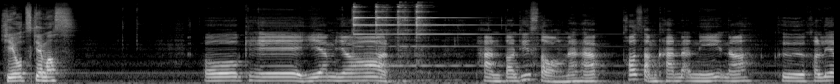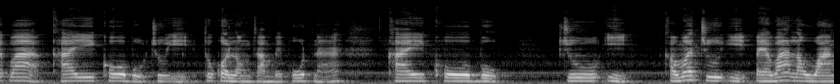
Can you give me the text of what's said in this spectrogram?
気をつけます。 โอเค เยี่ยมยอด ผ่านตอนที่สองนะครับ ข้อสำคัญอันนี้เนาะคือเขาเรียกว่าไคโคบุจูอิทุกคนลองจำไปพูดนะไคโคบุจูอิคำว่าจูอิแปลว่าระวัง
